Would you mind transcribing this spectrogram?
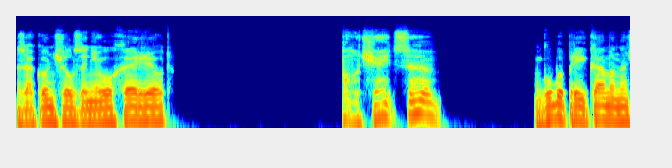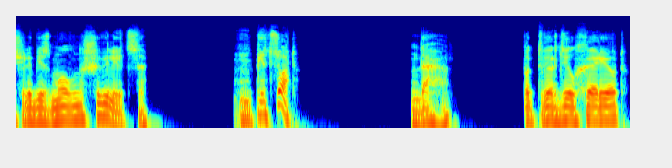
Закончил за него Хэриот. Получается... Губы Приикама начали безмолвно шевелиться. «Пятьсот?» «Да», — подтвердил Хэриот.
